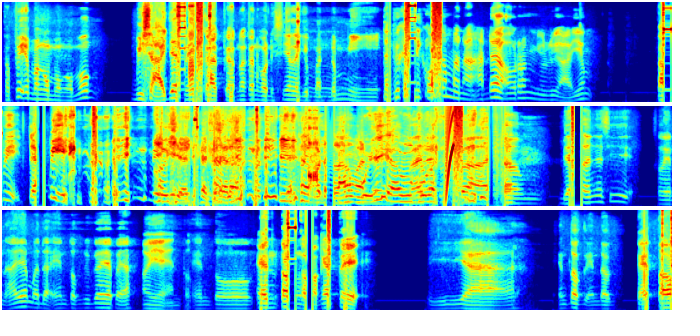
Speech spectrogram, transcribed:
tapi emang ngomong-ngomong bisa aja nekat karena kan kondisinya lagi Hmm. pandemi. Tapi kan di kota mana ada orang nyuri ayam. tapi cepin ini. Oh iya, dia- dia udah lama Bumbu, nih. iya bumbu Banyak juga ayam. Biasanya sih selain ayam ada entok juga ya pak ya? Oh iya, entok. entok. Entok nggak pakai T. Iya. Entok entok. Tetok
